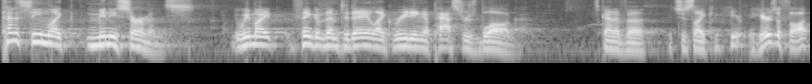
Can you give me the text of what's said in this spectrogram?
kind of seem like mini sermons. We might think of them today like reading a pastor's blog. It's kind of a, it's just like, here, here's a thought.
